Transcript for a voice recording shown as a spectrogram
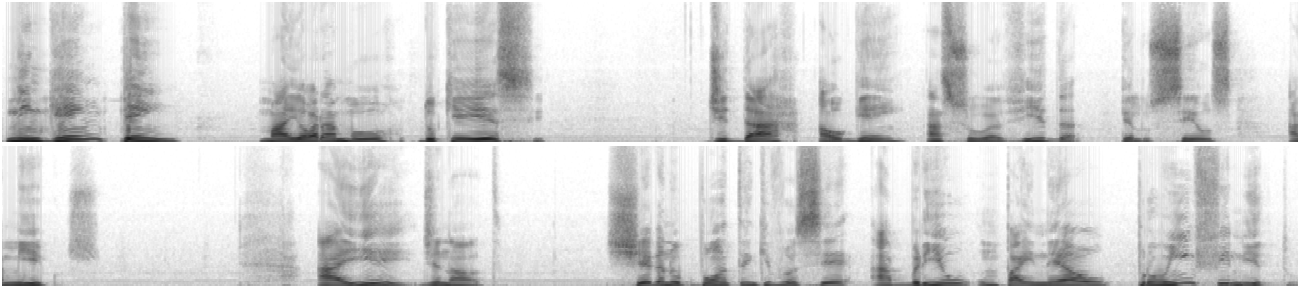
Ninguém tem maior amor do que esse, de dar alguém a sua vida pelos seus amigos. Aí, Dinaldo, chega no ponto em que você abriu um painel para o infinito.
